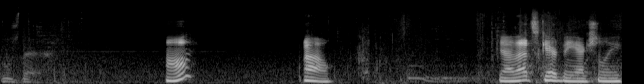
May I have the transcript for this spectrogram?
Who's there? Huh? Oh. Yeah, that scared me actually.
